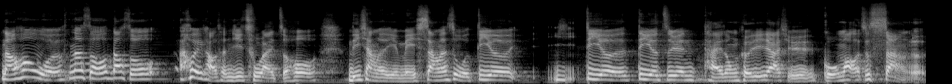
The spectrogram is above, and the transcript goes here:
然后我那时候到时候。会考成绩出来之后，理想的也没上，但是我第二一第二第二志愿台东科技大学国贸就上了，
